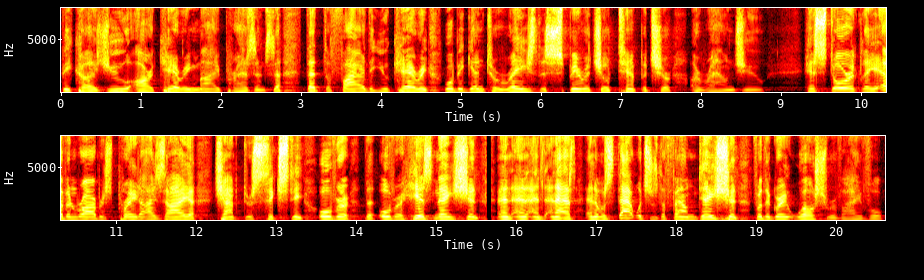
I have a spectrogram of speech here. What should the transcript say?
Because you are carrying my presence. That the fire that you carry will begin to raise the spiritual temperature around you. Historically, Evan Roberts prayed Isaiah chapter 60 over, the, over his nation, and, and, and, and, as, and it was that which was the foundation for the great Welsh revival.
